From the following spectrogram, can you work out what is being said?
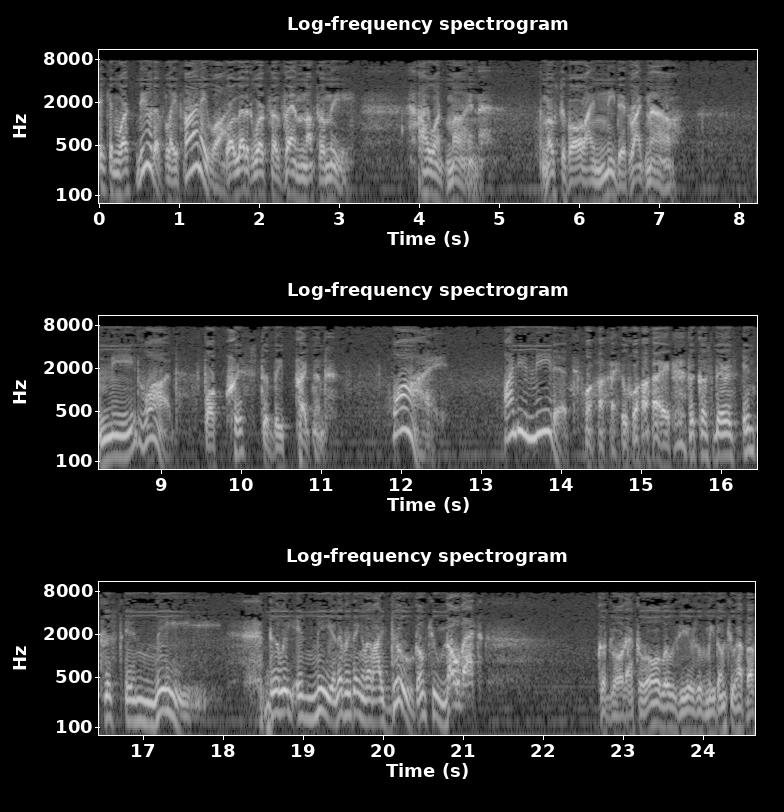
it can work beautifully for anyone. Well, let it work for them, not for me. I want mine. And most of all, I need it right now. need what? For Chris to be pregnant. Why? Why do you need it? Why? Why? Because there is interest in me. Billy, in me and everything that I do. Don't you know that? Good Lord, after all those years with me, don't you have the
